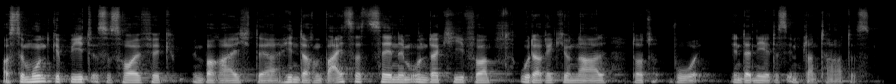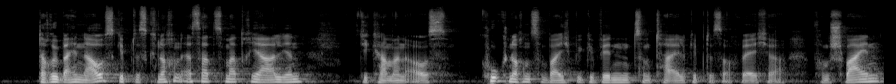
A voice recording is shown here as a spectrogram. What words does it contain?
Aus dem Mundgebiet ist es häufig im Bereich der hinteren Weisheitszähne im Unterkiefer oder regional dort, wo in der Nähe des Implantates. Darüber hinaus gibt es Knochenersatzmaterialien, die kann man aus Kuhknochen zum Beispiel gewinnen. Zum Teil gibt es auch welche vom Schwein.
